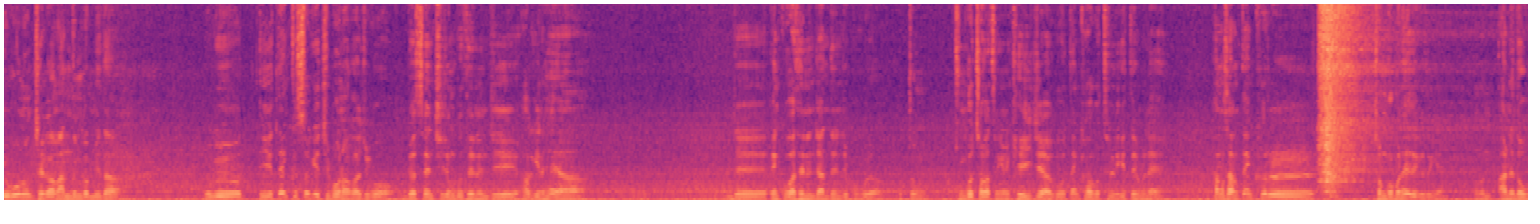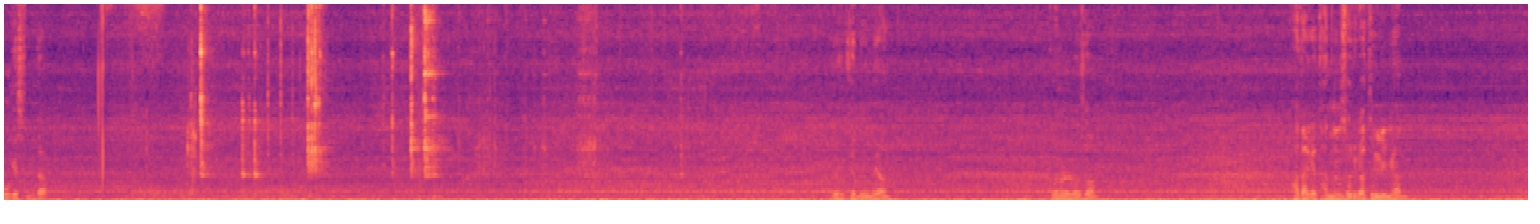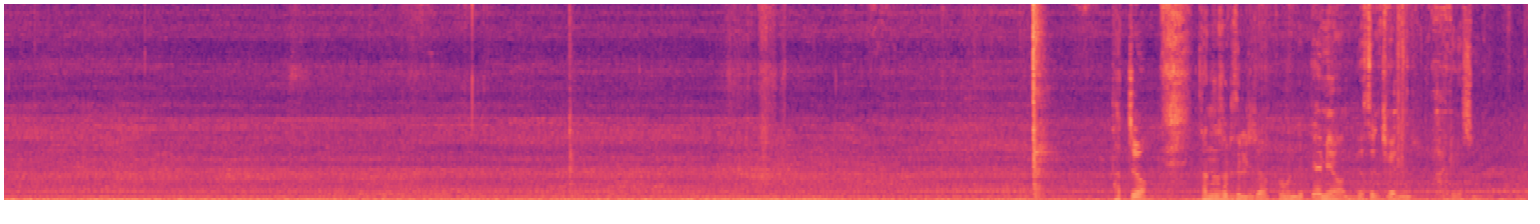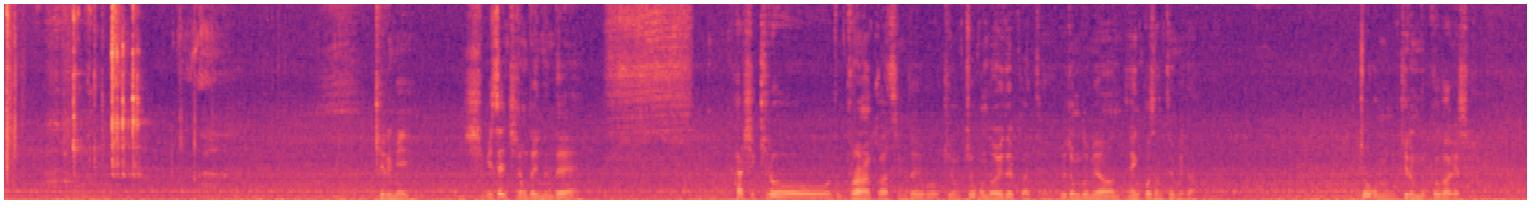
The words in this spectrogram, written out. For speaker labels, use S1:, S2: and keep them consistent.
S1: 요거는 제가 만든 겁니다. 요거 이 탱크 속에 집어넣어 가지고 몇 센치 정도 되는지 확인해야 이제 앵코가 되는지 안 되는지 보고요. 보통 중고차 같은 경우는 게이지하고 탱크하고 틀리기 때문에 항상 탱크를 점검을 해야 되거든요. 한번 안에 넣어 보겠습니다. 이렇게 넣으면 끈을 넣어서 바닥에 닿는 소리가 들리면 닿죠? 닿는 소리 들리죠? 그러면 이제 빼면 몇 센치가 있는지 봐야 되겠습니다. 기름이 12cm 정도 있는데 80kg 좀 불안할 것 같습니다. 이거 기름 조금 넣어야 될 것 같아요. 이 정도면 앵코 상태입니다. 조금 기름 넣고 가겠습니다.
